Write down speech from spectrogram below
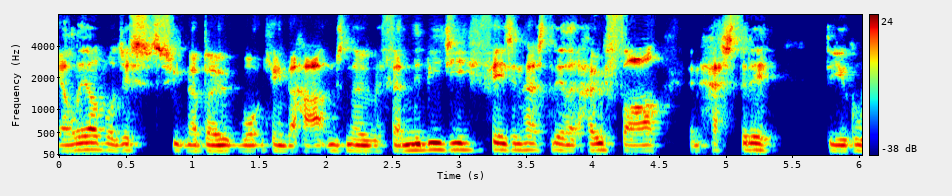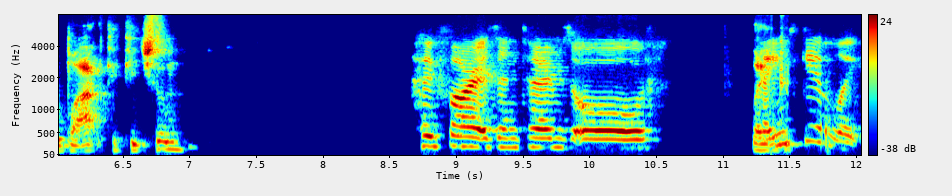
earlier. We're just speaking about what kind of happens now within the BG phase in history, like how far in history do you go back to teach them? How far is in terms of like, time scale? Like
